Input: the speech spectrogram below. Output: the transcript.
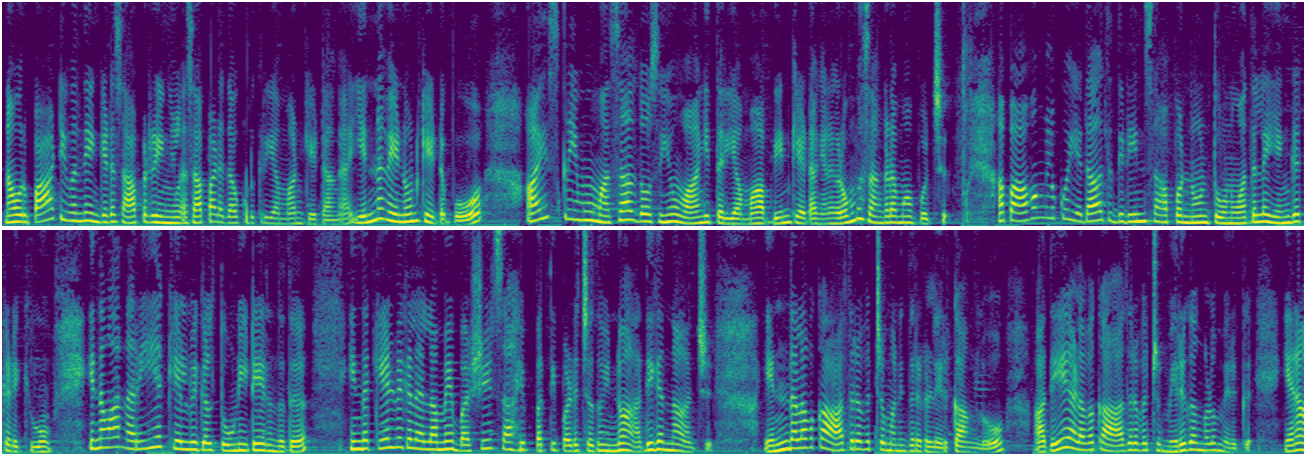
நான் ஒரு பாட்டி வந்து என்கிட்ட சாப்பிட்றீங்களா சாப்பாடு ஏதாவது கொடுக்குறியாம்மான்னு கேட்டாங்க. என்ன வேணும்னு கேட்டப்போ ஐஸ்கிரீமும் மசால் தோசையும் வாங்கி தரியாமா அப்படின்னு கேட்டாங்க. எனக்கு ரொம்ப சங்கடமாக போச்சு. அப்போ அவங்களுக்கும் ஏதாவது திடீர்னு சாப்பிட்ணுன்னு தோணும் அதெல்லாம் எங்கே கிடைக்கும்? இந்த மாதிரி நிறைய கேள்விகள் தோணிகிட்டே இருந்தது. இந்த கேள்விகள் எல்லாமே பஷீர் சாஹிப் பற்றி படித்ததும் இன்னும் அதிகம்தான் ஆச்சு. எந்த அளவுக்கு ஆதரவற்ற மனிதர்கள் இருக்காங்களோ அதே அளவுக்கு ஆதரவற்ற மிருகங்களும் இருக்கு. ஏன்னா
